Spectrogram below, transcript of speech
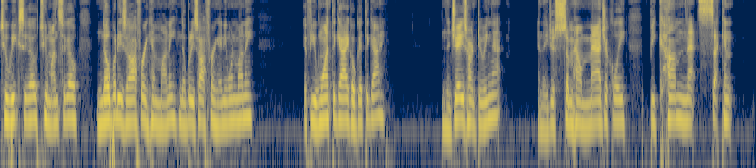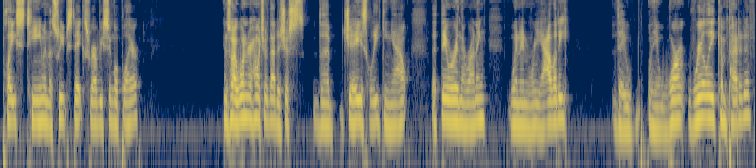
two weeks ago, two months ago. Nobody's offering him money. Nobody's offering anyone money. If you want the guy, go get the guy. And the Jays aren't doing that. And they just somehow magically become that second place team in the sweepstakes for every single player. And so I wonder how much of that is just the Jays leaking out that they were in the running when in reality they, they weren't really competitive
